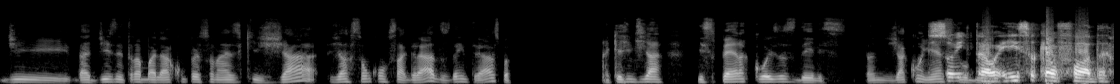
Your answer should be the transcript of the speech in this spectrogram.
de, da Disney trabalhar com personagens que já, já são consagrados, né, entre aspas, é que a gente já espera coisas deles. Então, já conhece. Isso, então, isso que é o foda.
